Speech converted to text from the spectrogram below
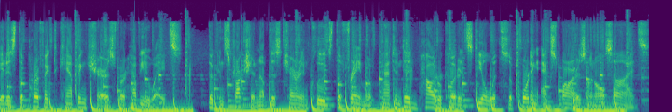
it is the perfect camping chairs for heavyweights. The construction of this chair includes the frame of patented powder-coated steel with supporting X-bars on all sides.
